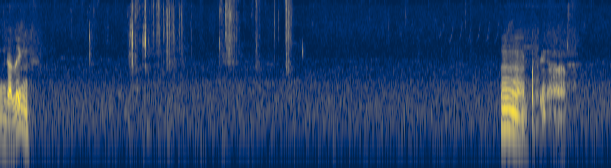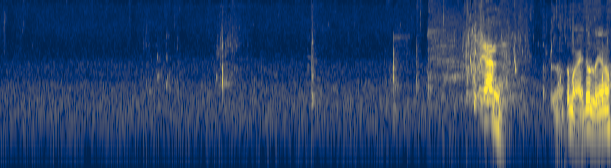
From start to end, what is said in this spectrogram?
Ang galing. Yan. Na ito mga idol. Ayan o.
